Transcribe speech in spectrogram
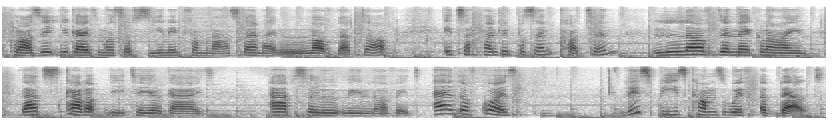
closet. You guys must have seen it from last time. I love that top. It's 100% cotton. Love the neckline. That scallop detail, guys. Absolutely love it. And of course, this piece comes with a belt.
